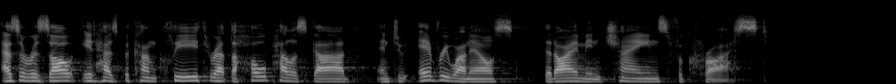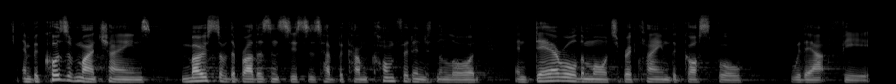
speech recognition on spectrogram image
As a result, it has become clear throughout the whole palace guard and to everyone else that I am in chains for Christ. And because of my chains, most of the brothers and sisters have become confident in the Lord and dare all the more to proclaim the gospel without fear.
